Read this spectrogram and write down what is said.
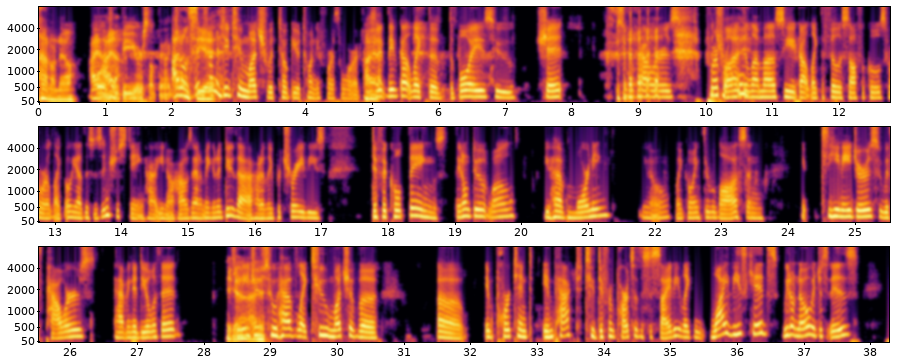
I don't know. I, or a I, movie or something like I that. don't They're see trying to do too much with Tokyo 24th Ward. 'cause I- they, they've got like the, the boys who shit, superpowers, the For trolley what? dilemma. So you got like the philosophicals who are like, oh yeah, this is interesting. How, you know, how is anime going to do that? How do they portray these difficult things? They don't do it well. You have mourning, you know, like going through loss and teenagers with powers having to deal with it. Yeah, teenagers who have like too much of a uh important impact to different parts of the society. Like why these kids? We don't know. It just is.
